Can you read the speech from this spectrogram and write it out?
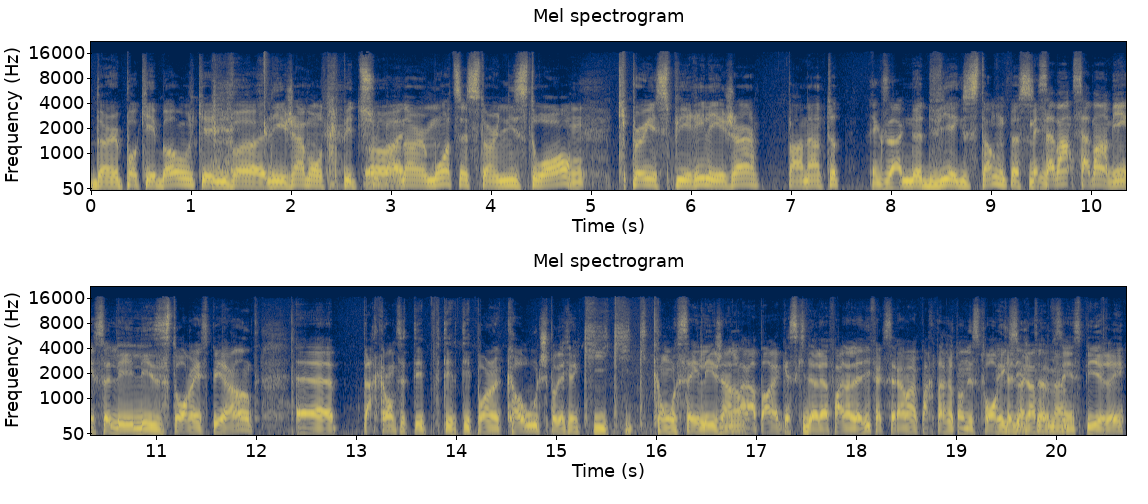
d'un Pokéball que il va, les gens vont triper dessus ouais. pendant un mois. C'est une histoire Mm. qui peut inspirer les gens pendant toute Exact. notre vie existante. Parce Mais ça vend, ça vend bien, ça, les, les histoires inspirantes. Euh, par contre, tu n'es pas un coach, pas quelqu'un qui, qui- qui conseille les gens Non. par rapport à ce qu'ils devraient faire dans la vie. Fait que c'est vraiment un partage de ton histoire que les gens peuvent s'inspirer,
